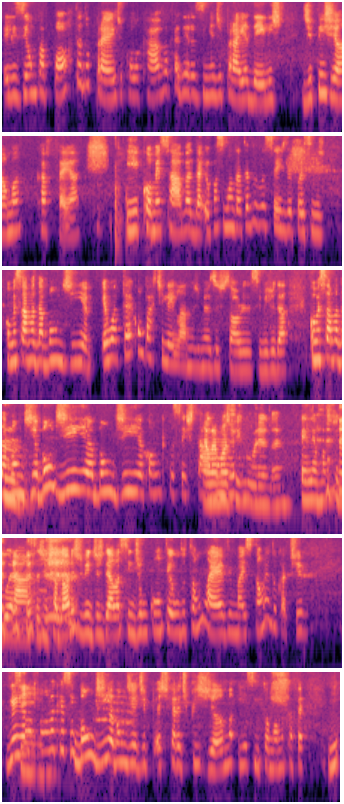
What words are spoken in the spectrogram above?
eles iam pra porta do prédio, colocava a cadeirazinha de praia deles de pijama, café e começava a dar. Eu posso mandar até pra vocês depois esse vídeo. Começava a dar bom dia. Eu até compartilhei lá nos meus stories esse vídeo dela. Começava a dar Hum. bom dia, bom dia, bom dia, como que você está? Ela é Bom uma dia. figura, né? Ela é uma figuraça, a gente adora os vídeos dela, assim, de um conteúdo tão leve, mas tão educativo. E aí ela Sim. falava que, assim, bom dia, bom dia, de, acho que era de pijama, e assim, tomando café. E,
